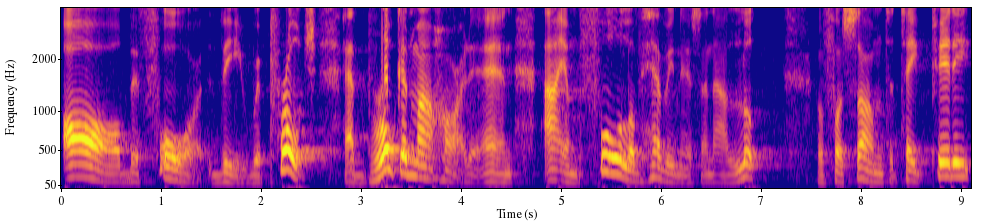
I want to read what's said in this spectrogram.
all before thee. Reproach hath broken my heart, and I am full of heaviness, and I look for some to take pity,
